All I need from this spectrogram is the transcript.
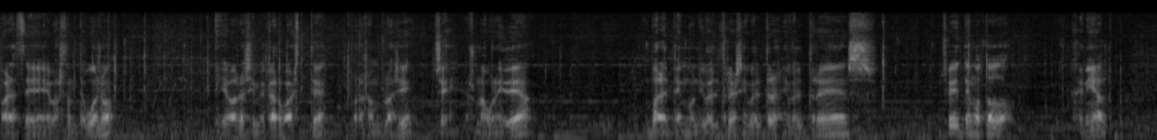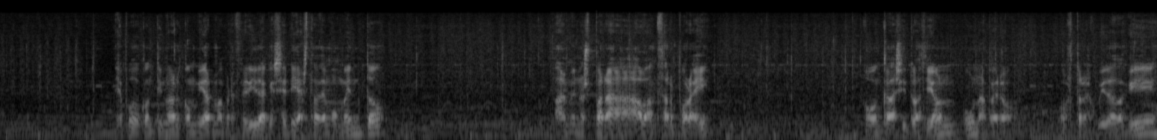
Parece bastante bueno. Y ahora si me cargo a este, por ejemplo así. Sí, es una buena idea. Vale, tengo nivel 3, nivel 3, nivel 3. Sí, tengo todo. Genial. Ya puedo continuar con mi arma preferida, que sería esta de momento. Al menos para avanzar por ahí. Luego en cada situación, una, pero... Ostras, cuidado aquí.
